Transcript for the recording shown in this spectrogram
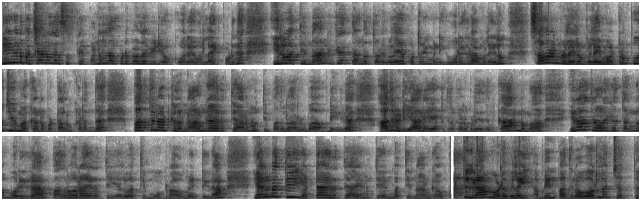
நீங்கள் நம்ம சேனலை சப்ஸ்கிரைப் பண்ணலாம் கூட பண்ணல வீடியோவுக்கு ஒரே ஒரு லைக் போடுங்க. இருபத்தி நான்குக்கு தங்கத்தோட விலையை பொறுத்த வரைக்கும் இன்றைக்கி ஒரு கிராம் விலையிலும் சவரன் விலையிலும் விலை மாற்றம் பூஜ்ஜியமாக காணப்பட்டாலும் கடந்த பத்து நாட்களில் நான்காயிரத்தி அறுநூற்றி பதினாறு ரூபாய் அப்படிங்கிற அதிரடியான ஏற்றத்தில் காணப்படுது. இதன் காரணமாக இருபத்தி நாலுக்கு தங்கம் ஒரு கிராம் பதினோராயிரத்தி எழுபத்தி மூன்றாகவும் எட்டு கிராம் எண்பத்தி எட்டாயிரத்தி ஐநூற்றி எண்பத்தி நான்காம் பத்து கிராமோட விலை அப்படின்னு பார்த்தீங்கன்னா ஒரு லட்சத்து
